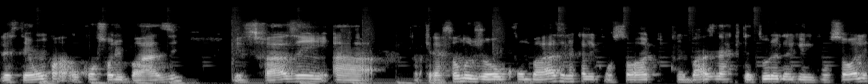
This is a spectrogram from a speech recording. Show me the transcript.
Eles têm um, um console base, eles fazem a, a criação do jogo com base naquele console, com base na arquitetura daquele console,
